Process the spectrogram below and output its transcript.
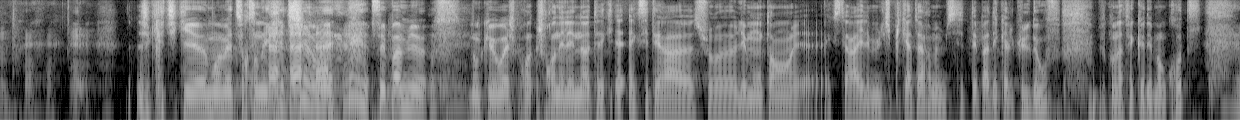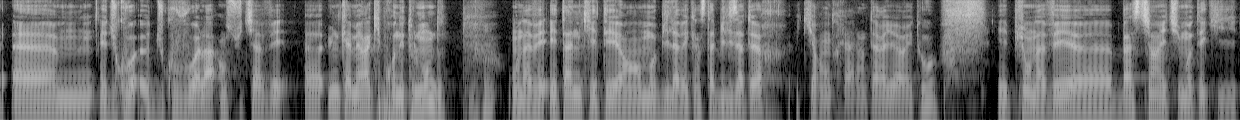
J'ai critiqué euh, Mohamed sur son écriture, mais c'est pas mieux. Donc euh, ouais, je, pre- je prenais les notes, et- etc. euh, sur euh, les montants, et, etc. et les multiplicateurs, même si c'était pas des calculs de ouf, vu qu'on a fait que des banqueroutes. Et du coup, du coup voilà. Ensuite, il y avait une caméra qui prenait tout le monde. Mhm. On avait Ethan qui était en mobile avec un stabilisateur et qui rentrait à l'intérieur et tout. Et puis on avait Bastien et Timothée qui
